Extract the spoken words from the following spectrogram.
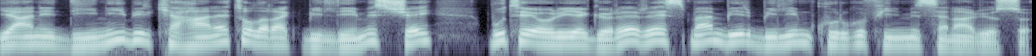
Yani dini bir kehanet olarak bildiğimiz şey bu teoriye göre resmen bir bilim kurgu filmi senaryosu.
